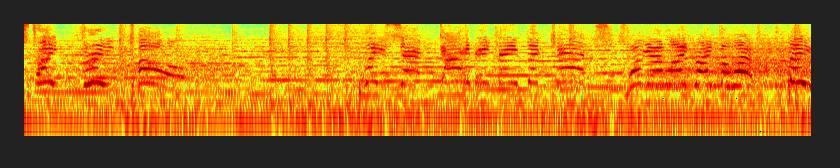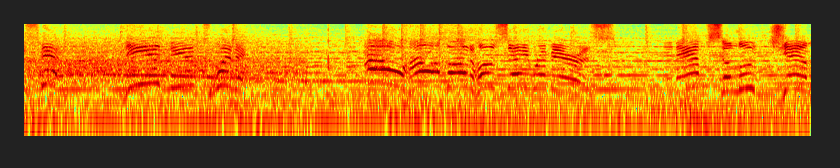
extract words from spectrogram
Strike three made the catch! Swung on line right to left. Base hit! The Indians win it! Oh, how about Jose Ramirez? An absolute gem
